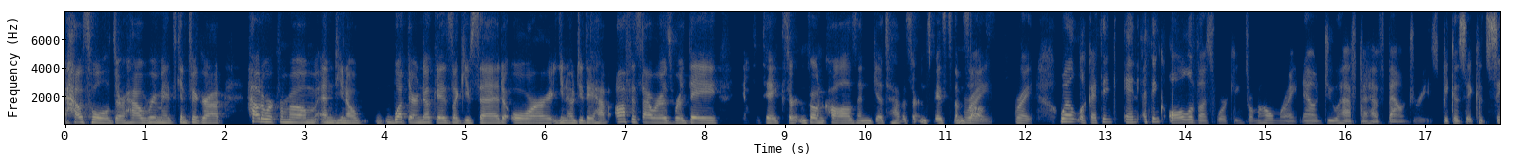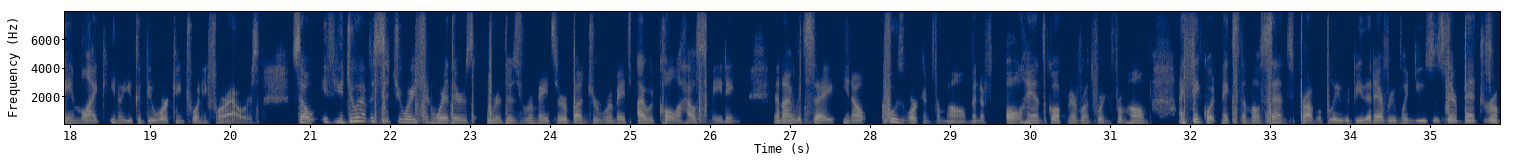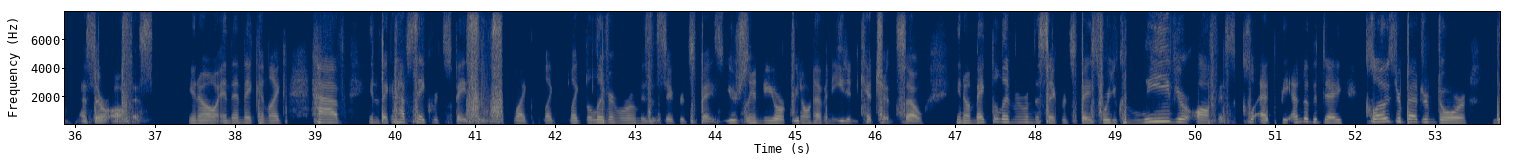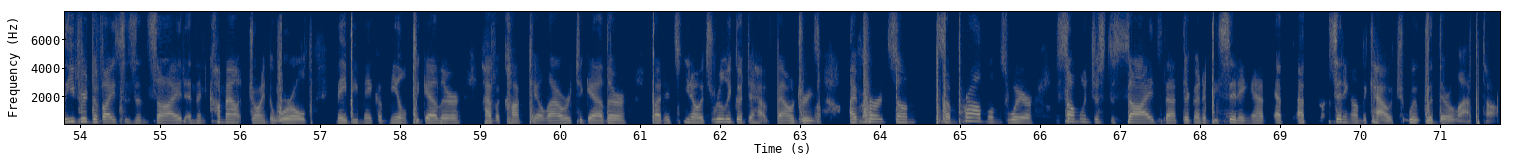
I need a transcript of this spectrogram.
households or how roommates can figure out how to work from home and you know what their nook is like you said or you know do they have office hours where they get to take certain phone calls and get to have a certain space to themselves right Right. Well, look, I think and I think all of us working from home right now do have to have boundaries because it could seem like, you know, you could be working 24 hours. So, if you do have a situation where there's where there's roommates or a bunch of roommates, I would call a house meeting and I would say, you know, who's working from home and if all hands go up and everyone's working from home, I think what makes the most sense probably would be that everyone uses their bedroom as their office you know and then they can like have you know they can have sacred spaces like like like the living room is a sacred space. Usually in new york we don't have an eat-in kitchen. So you know make the living room the sacred space where you can leave your office at the end of the day close your bedroom door leave your devices inside and then come out join the world maybe make a meal together have a cocktail hour together. But it's you know it's really good to have boundaries. I've heard some some problems where someone just decides that they're going to be sitting at, at, at sitting on the couch with, with their laptop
